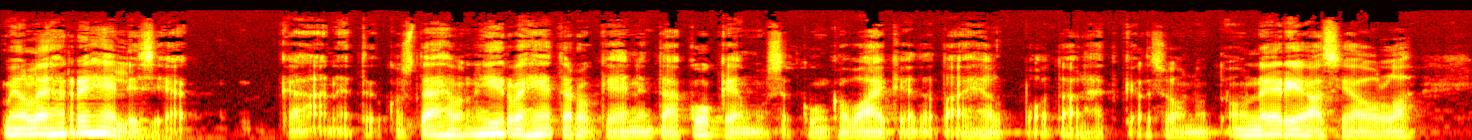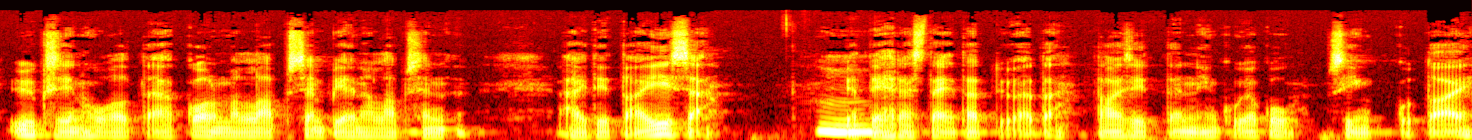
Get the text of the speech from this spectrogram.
me ollaan ihan rehellisiäkään, että koska tämä on hirveän heterogeeninen tämä kokemus, että kuinka vaikeaa tai helppoa tällä hetkellä se on. On eri asia olla yksinhuoltaja, kolmen lapsen, pienen lapsen äiti tai isä mm. ja tehdä sitä etätyötä. Tai sitten niin kuin joku sinkku tai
